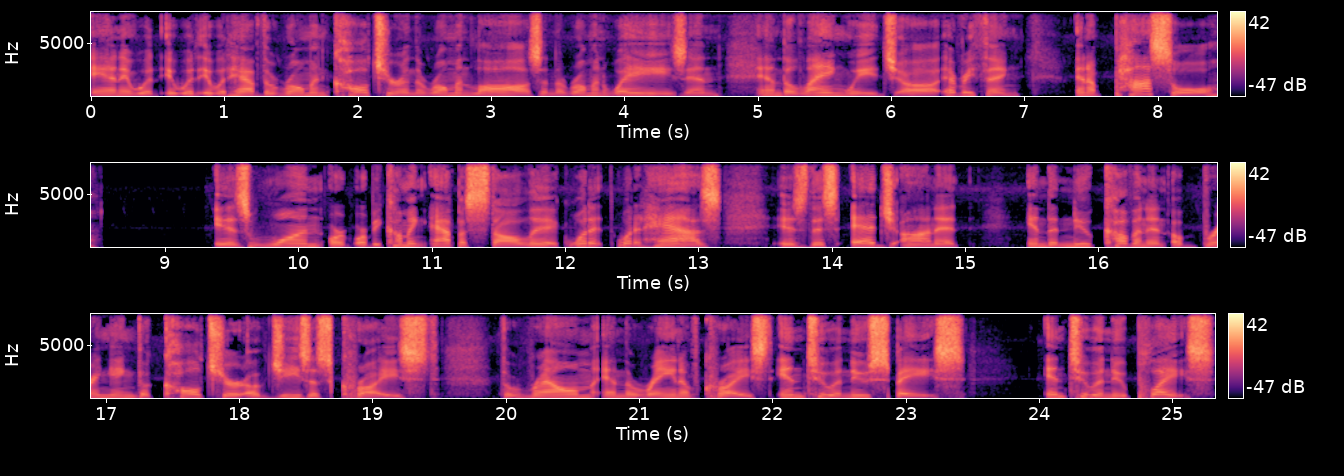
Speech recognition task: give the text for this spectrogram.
and it would it would it would have the Roman culture and the Roman laws and the Roman ways and and the language, uh, everything. An apostle is one or, or becoming apostolic. What it what it has is this edge on it in the new covenant of bringing the culture of Jesus Christ, the realm and the reign of Christ into a new space, into a new place.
